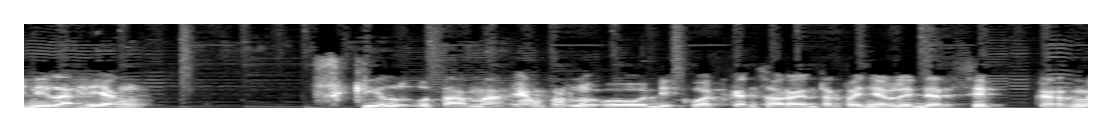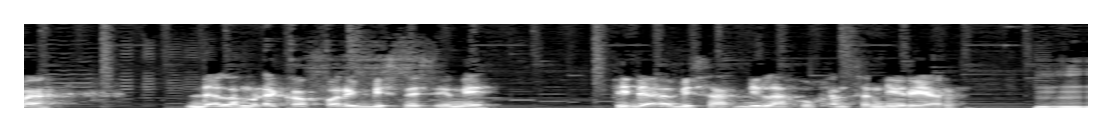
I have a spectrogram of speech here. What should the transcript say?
inilah yang skill utama yang perlu oh, dikuatkan seorang entrepreneur leadership karena dalam recovery bisnis ini tidak bisa dilakukan sendirian. Mm-hmm.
